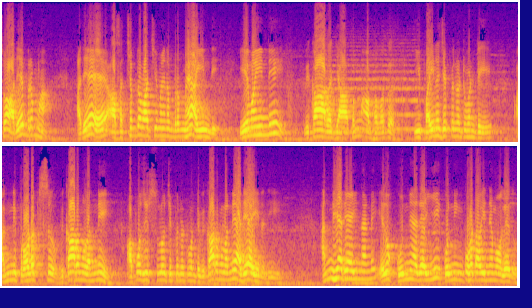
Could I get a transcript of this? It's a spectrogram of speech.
so అదే బ్రహ్మ. అదే ఆ సత్శబ్దవాచ్యమైన బ్రహ్మే అయింది. ఏమైంది? వికారజాతం అభవత్. ఈ పైన చెప్పినటువంటి అన్ని ప్రోడక్ట్స్ వికారములన్నీ ఆపోజిట్స్లో చెప్పినటువంటి వికారములన్నీ అదే అయినది. అన్నీ అదే అయిందండి? ఏదో కొన్ని అదే అయ్యి కొన్ని ఇంకొకటి అయిందేమో లేదు.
